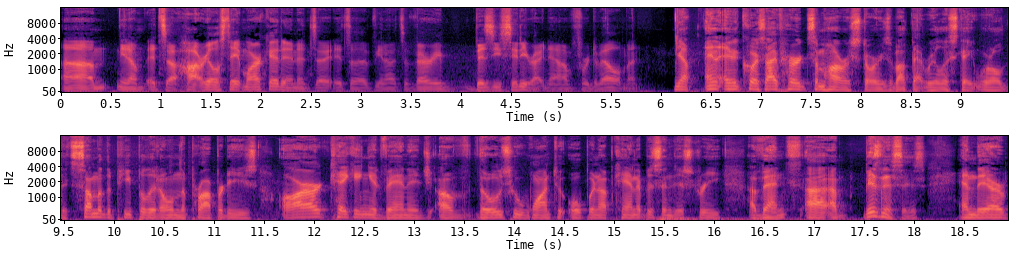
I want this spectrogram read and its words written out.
um, you know it's a hot real estate market and it's a it's a you know it's a very busy city right now for development Yeah, and, and of course, I've heard some horror stories about that real estate world. That some of the people that own the properties are taking advantage of those who want to open up cannabis industry events, uh, uh, businesses, and they're,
